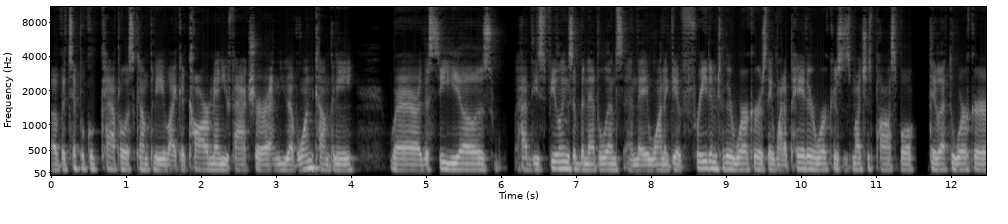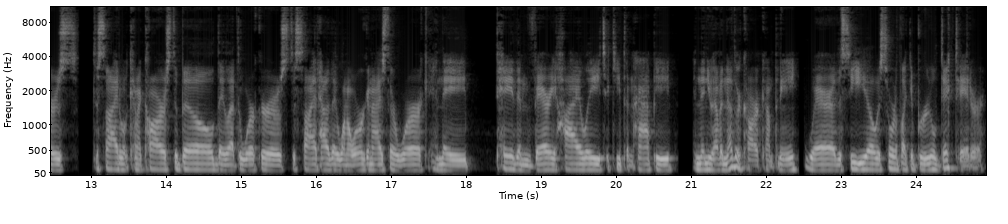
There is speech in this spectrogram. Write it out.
of a typical capitalist company, like a car manufacturer, and you have one company where the CEOs have these feelings of benevolence and they want to give freedom to their workers. They want to pay their workers as much as possible. They let the workers decide what kind of cars to build. They let the workers decide how they want to organize their work and they pay them very highly to keep them happy. And then you have another car company where the CEO is sort of like a brutal dictator.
